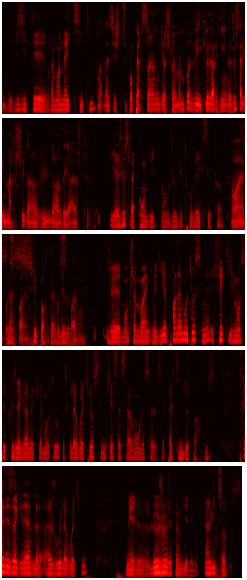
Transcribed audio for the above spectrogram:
De visiter vraiment Night City. Ouais, même si je ne tue pas personne, que je fais même pas de véhicule, rien, là, juste aller marcher dans la rue, en VR, je suis très prêt. Il y a juste la conduite dans le jeu que j'ai trouvé exécrable. Ouais, pas super. insupportable. Pas super. ouais. J'ai mon chum Brian qui me dit Eh, prends la moto, c'est mieux. Effectivement, c'est plus agréable avec la moto parce que la voiture, c'est une caisse à savon, là, ça, ça patine de partout. Très désagréable à, jouer la voiture. Mais le, le jeu, j'ai quand même bien aimé. Un 8 sur 10.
